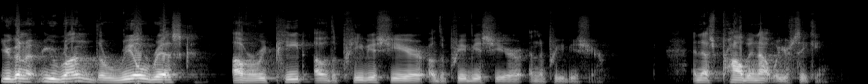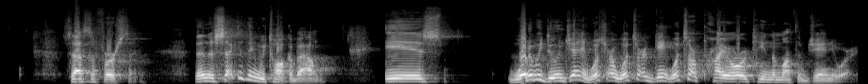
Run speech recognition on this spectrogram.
You're gonna you run the real risk of a repeat of the previous year, of the previous year, and the previous year. And that's probably not what you're seeking. So that's the first thing. Then the second thing we talk about is what do we do in January? What's our what's our game? What's our priority in the month of January?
